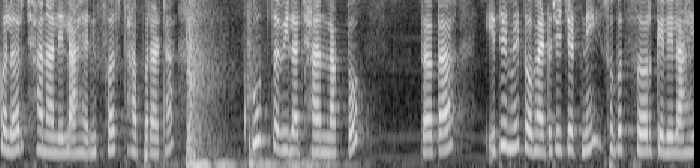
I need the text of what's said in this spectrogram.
कलर छान आलेला आहे आणि फर्स्ट हा पराठा. खूप चवीला छान लागतो. तर आता इथे मी टोमॅटोची चटणी सोबत सर्व केलेला आहे.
